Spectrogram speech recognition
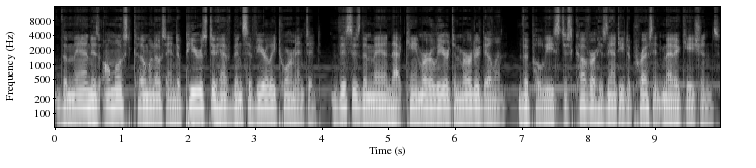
The man is almost comatose and appears to have been severely tormented. This is the man that came earlier to murder Dylan. The police discover his antidepressant medications,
